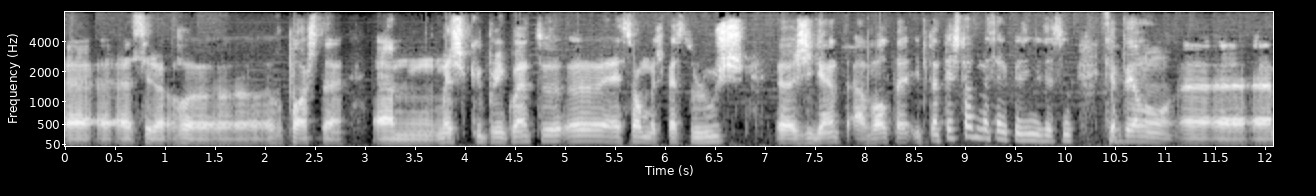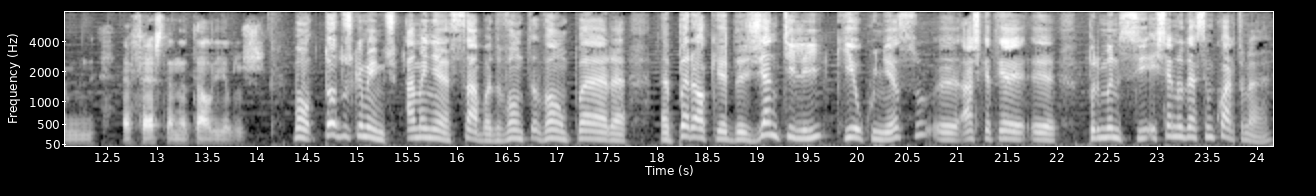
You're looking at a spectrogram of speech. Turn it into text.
a, a, a ser reposta, um, mas que por enquanto uh, é só uma espécie de luz gigante à volta, e portanto tens toda uma série de coisinhas assim que Sim. apelam a, a, festa, a Natal e a luz. Bom, todos os caminhos amanhã, sábado, vão, vão para a paróquia de Gentilly, que eu conheço, uh, acho que até uh, permaneci. Isto é no 14, não é?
